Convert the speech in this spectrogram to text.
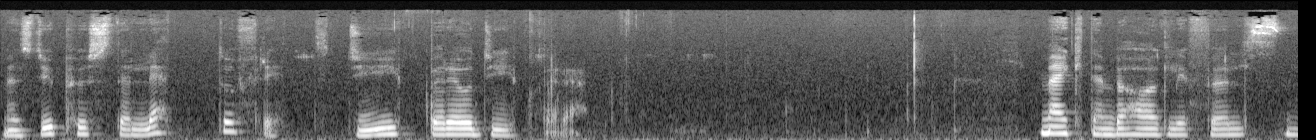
Mens du puster lett og fritt, dypere og dypere. Merk den behagelige følelsen.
